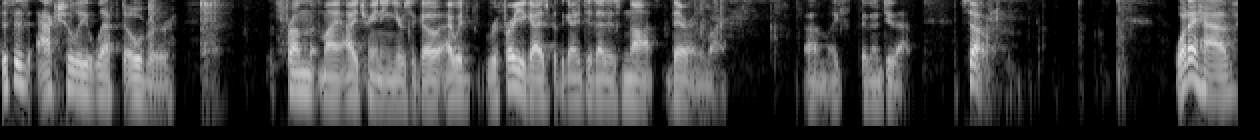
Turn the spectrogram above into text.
This is actually left over from my eye training years ago. I would refer you guys, but the guy who did that is not there anymore. Um, like they don't do that. So what I have,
